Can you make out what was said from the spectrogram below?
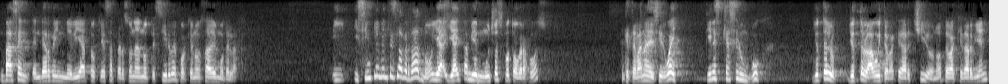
vas a entender de inmediato que esa persona no te sirve porque no sabe modelar. Y, simplemente es la verdad, ¿no? Y, hay también muchos fotógrafos que te van a decir, güey, tienes que hacer un book. Yo te, lo, yo te lo hago y te va a quedar chido, ¿no? Te va a quedar bien.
